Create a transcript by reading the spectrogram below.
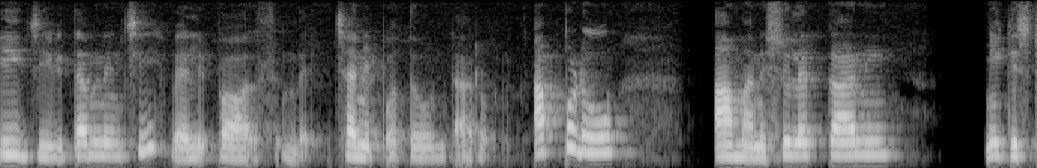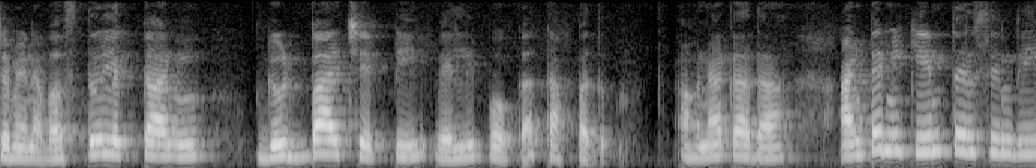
ఈ జీవితం నుంచి వెళ్ళిపోవాల్సిందే. చనిపోతూ ఉంటారు. అప్పుడు ఆ మనుషులకు కానీ మీకు ఇష్టమైన వస్తువులకు కానీ గుడ్ బై చెప్పి వెళ్ళిపోక తప్పదు. అవునా కదా? అంటే మీకేం తెలిసింది?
